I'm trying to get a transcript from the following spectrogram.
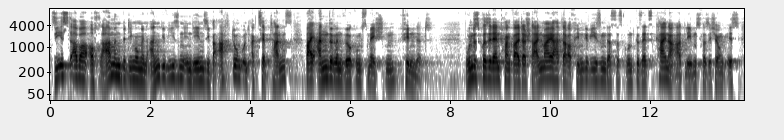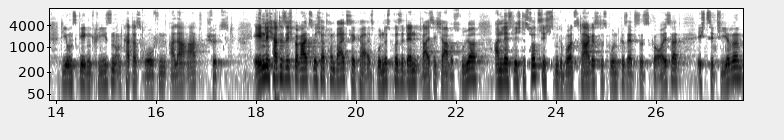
Sie ist aber auf Rahmenbedingungen angewiesen, in denen sie Beachtung und Akzeptanz bei anderen Wirkungsmächten findet. Bundespräsident Frank-Walter Steinmeier hat darauf hingewiesen, dass das Grundgesetz keine Art Lebensversicherung ist, die uns gegen Krisen und Katastrophen aller Art schützt. Ähnlich hatte sich bereits Richard von Weizsäcker als Bundespräsident 30 Jahre früher anlässlich des 40. Geburtstages des Grundgesetzes geäußert. Ich zitiere.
